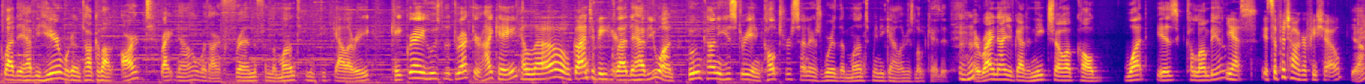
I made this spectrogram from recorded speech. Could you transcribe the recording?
Glad to have you here. We're going to talk about art right now with our friend from the Montminy Gallery, Kate Gray, who's the director. Hi, Kate. Hello, glad to be here. Glad to have you on. Boone County History and Culture Center is where the Montminy Gallery is located. Mm-hmm. Uh, right now, you've got a neat show up called What is Columbia? Yes, it's a photography show. Yeah.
